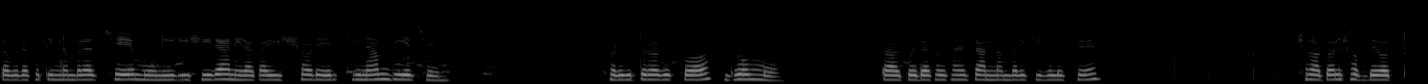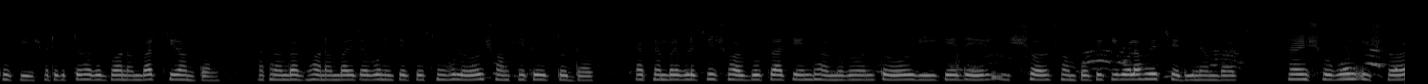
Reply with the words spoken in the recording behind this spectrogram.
তারপর দেখো, তিন নম্বরে আছে মুনি ঋষিরা নিরাকার ঈশ্বরের কি নাম দিয়েছেন? সঠিক উত্তর হবে ক, ব্রহ্ম। তারপরে দেখো এখানে চার নম্বরে কি বলেছে? সনাতন শব্দের অর্থ কি? সঠিক উত্তর হবে গ নম্বর চিরন্তন। এখন আমরা ঘ নাম্বারে যাব, নিচের প্রশ্নগুলোর সংক্ষেপে উত্তর দাও। এক নম্বরে বলেছে, সর্বপ্রাচীন ধর্মগ্রন্থ ঋগেদের ঈশ্বর সম্পর্কে কি বলা হয়েছে? দুই নাম্বার সগুণ ঈশ্বর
